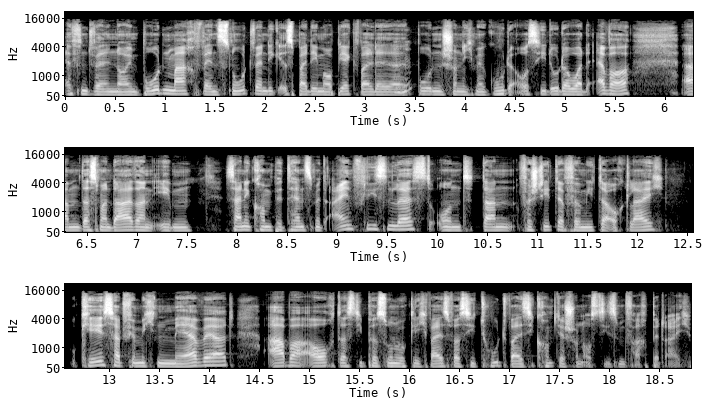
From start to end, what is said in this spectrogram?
eventuell einen neuen Boden mache, wenn es notwendig ist bei dem Objekt, weil der mhm. Boden schon nicht mehr gut aussieht oder whatever, ähm, dass man da dann eben seine Kompetenz mit einfließen lässt und dann versteht der Vermieter auch gleich, okay, es hat für mich einen Mehrwert, aber auch, dass die Person wirklich weiß, was sie tut, weil sie kommt ja schon aus diesem Fachbereich.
